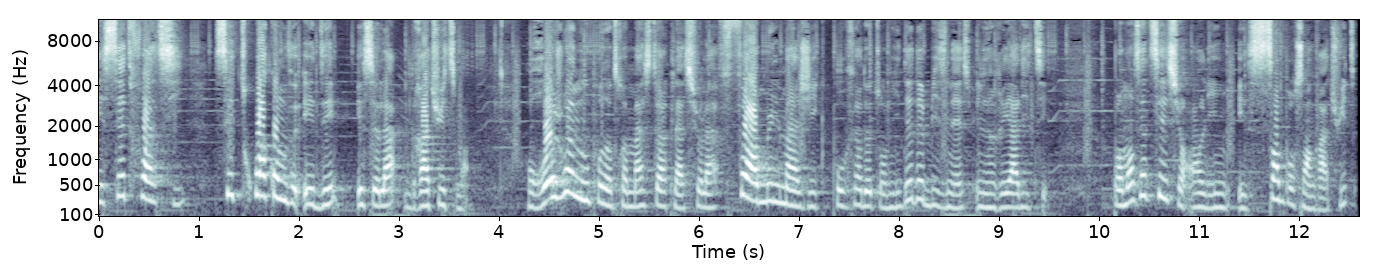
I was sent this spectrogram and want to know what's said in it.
Et cette fois-ci, c'est toi qu'on veut aider et cela gratuitement. Rejoins-nous pour notre masterclass sur la formule magique pour faire de ton idée de business une réalité. Pendant cette session en ligne et 100% gratuite,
